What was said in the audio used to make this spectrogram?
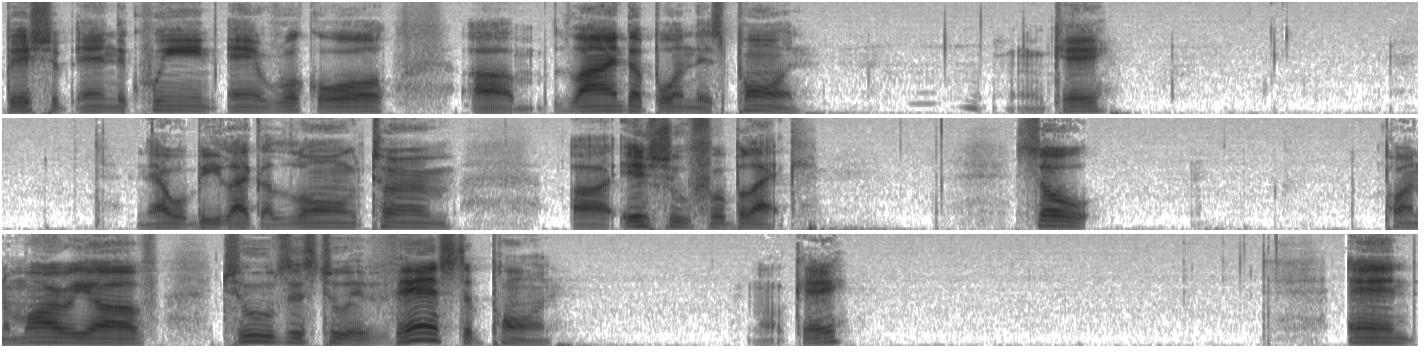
bishop and the queen and rook all um, lined up on this pawn. Okay. And that would be like a long-term uh, issue for black. So Ponomariov chooses to advance the pawn. Okay. And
